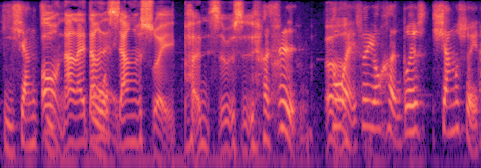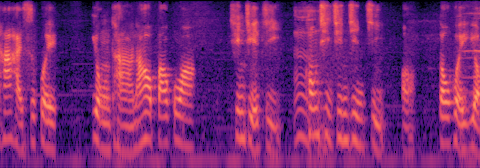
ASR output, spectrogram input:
体香剂哦，拿来当香水喷是不是？可是，对，所以有很多香水它还是会用它，然后包括清洁剂、嗯、空气清净剂哦都会用。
